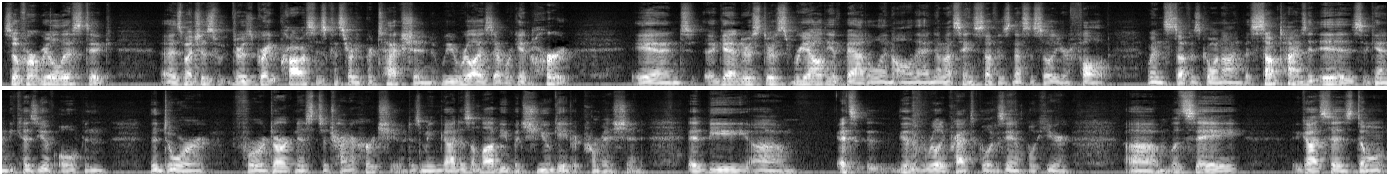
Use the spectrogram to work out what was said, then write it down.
So, we're realistic, as much as there's great promises concerning protection, we realize that we're getting hurt. And again, there's there's reality of battle and all that. And I'm not saying stuff is necessarily your fault when stuff is going on, but sometimes it is again because you have opened the door for darkness to try to hurt you. It doesn't mean God doesn't love you, but you gave it permission. It'd be um, it's a really practical example here. Um, let's say God says, "Don't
